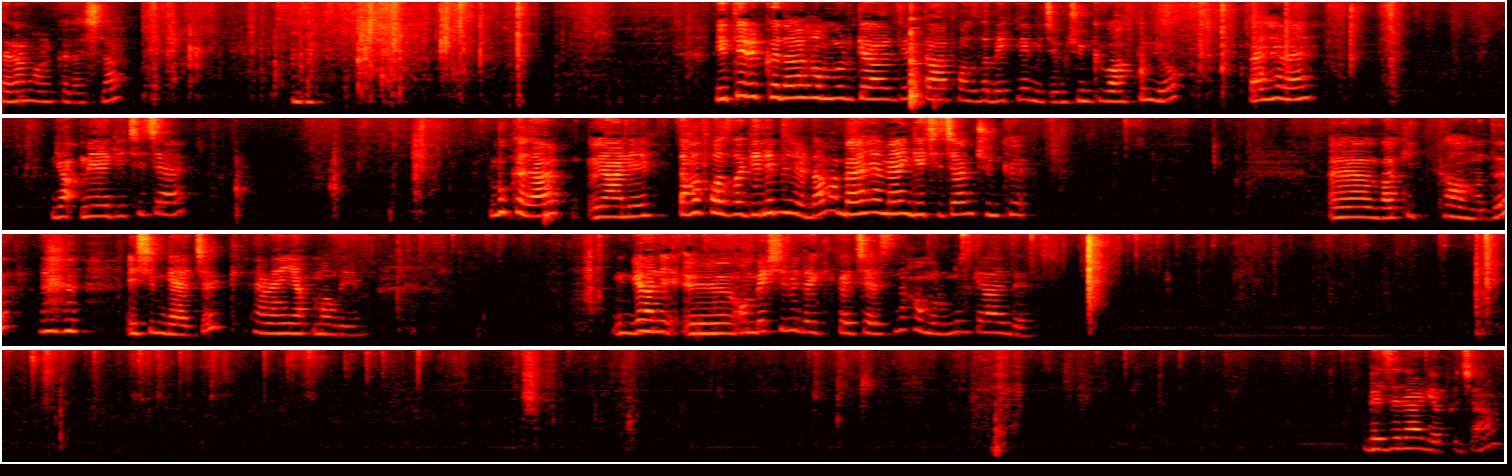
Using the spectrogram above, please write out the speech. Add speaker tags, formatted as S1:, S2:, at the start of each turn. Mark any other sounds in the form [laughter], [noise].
S1: Selam arkadaşlar. Yeteri kadar hamur geldi. Daha fazla beklemeyeceğim çünkü vaktim yok. Ben hemen yapmaya geçeceğim. Bu kadar. Yani daha fazla gelebilirdi ama ben hemen geçeceğim çünkü e, vakit kalmadı. [laughs] Eşim gelecek. Hemen yapmalıyım. Yani e, 15-20 dakika içerisinde hamurumuz geldi. Bezeler yapacağım.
